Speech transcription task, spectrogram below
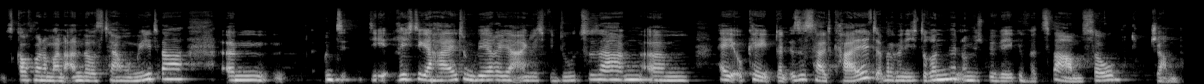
jetzt kaufen wir nochmal ein anderes Thermometer. Ähm, und die richtige Haltung wäre ja eigentlich, wie du zu sagen, ähm, hey, okay, dann ist es halt kalt, aber wenn ich drin bin und mich bewege, wird's warm. So, jump.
